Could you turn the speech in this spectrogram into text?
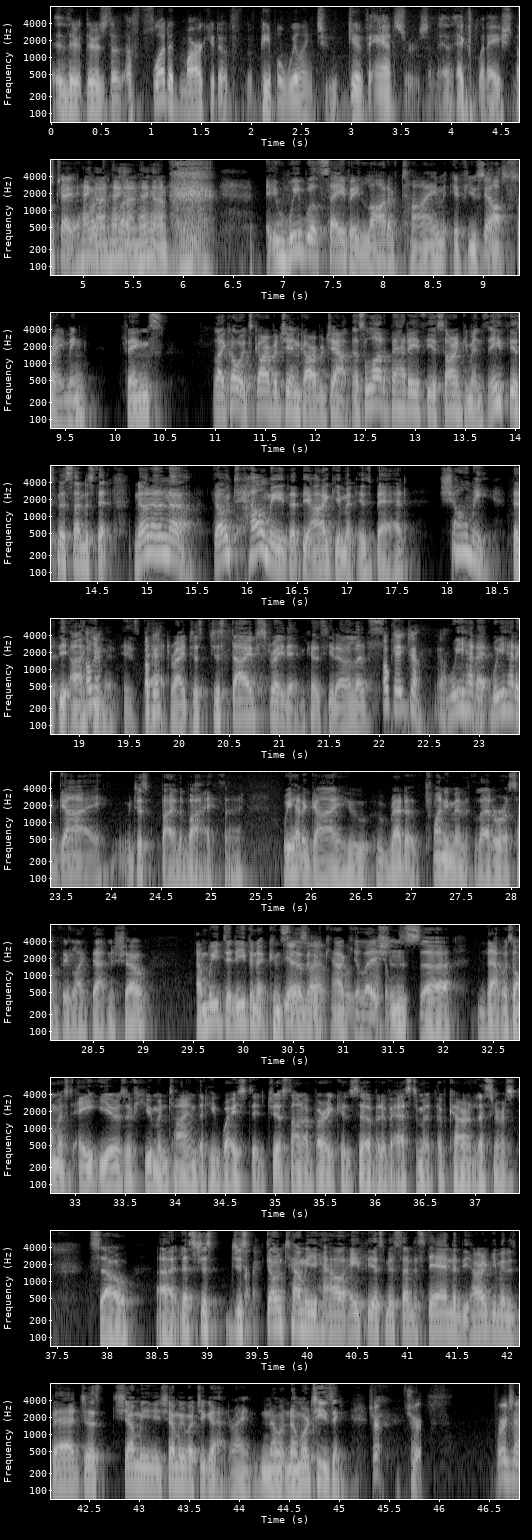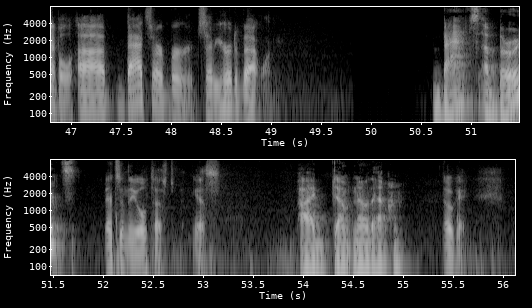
There, there's a, a, flooded market of, of, people willing to give answers and, and explanations. Okay, hang on, hang on, hang on. we will save a lot of time if you stop yes. framing things like, oh, it's garbage in, garbage out. There's a lot of bad atheist arguments. Atheists misunderstand. No, no, no, no. Don't tell me that the argument is bad show me that the argument okay. is bad, okay. right? Just just dive straight in because you know let's. Okay, yeah. yeah. We had a we had a guy just by the by. Sorry, we had a guy who who read a twenty minute letter or something like that in a show, and we did even at conservative yes, calculations. Uh, that was almost eight years of human time that he wasted just on a very conservative estimate of current listeners. So. Uh, let's just just right. don't tell me how atheists misunderstand and the argument is bad. Just show me show me what you got. Right? No no more teasing. Sure sure. For example, uh, bats are birds. Have you heard of that one? Bats are birds? That's in the Old Testament. Yes. I don't know that one. Okay.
